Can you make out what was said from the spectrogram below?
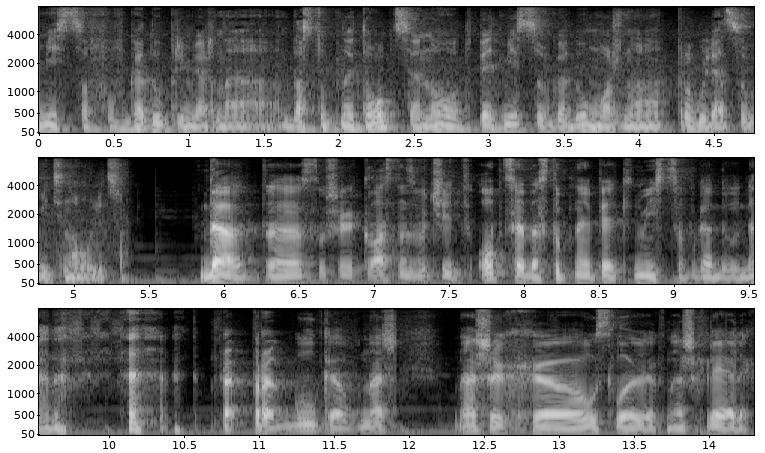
месяцев в году примерно доступна эта опция, но вот 5 месяцев в году можно прогуляться, выйти на улицу. Да, э, слушай, классно звучит. Опция, доступная 5 месяцев в году. Да, да. Прогулка в наш наших э, условиях, в наших реалиях.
